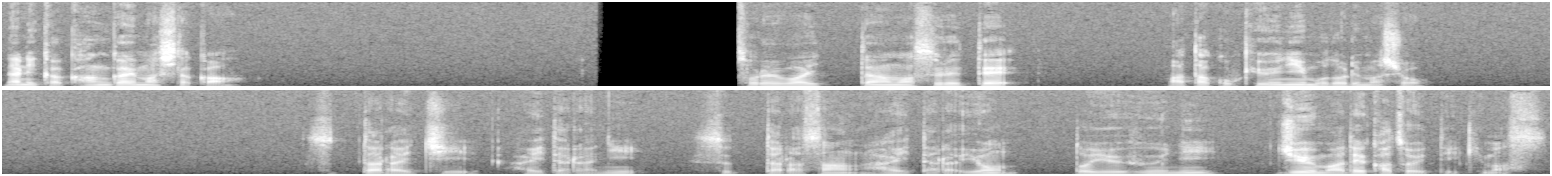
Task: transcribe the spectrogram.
何か考えましたか？それは一旦忘れてまた呼吸に戻りましょう。吸ったら1吐いたら2吸ったら3吐いたら4というふうに10まで数えていきます。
